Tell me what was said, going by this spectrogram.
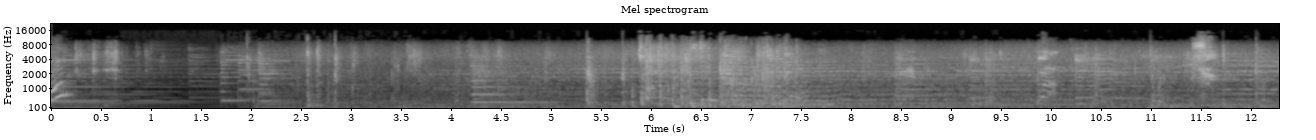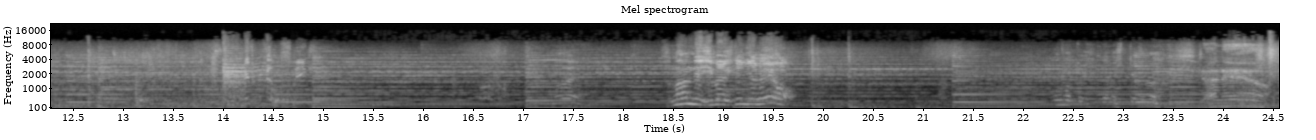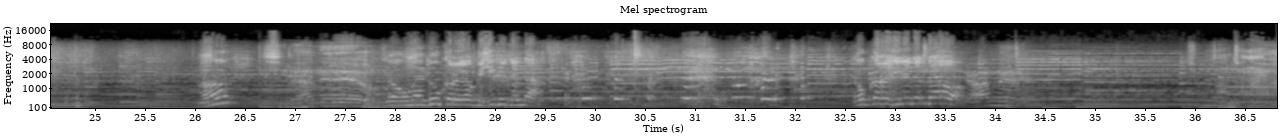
つまんねえ芝居してんじゃねえよ。尾本知ってるな知らねえよ。あ知らねえよ。じゃあお前どっから役仕入れてんだ？どっから仕入れてんだよ？知らねえ冗談じゃないわよ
